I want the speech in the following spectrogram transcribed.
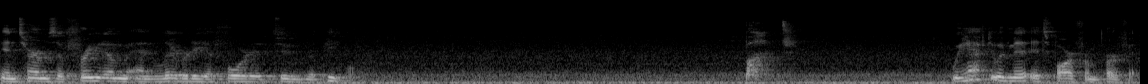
in terms of freedom and liberty afforded to the people. But we have to admit it's far from perfect.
